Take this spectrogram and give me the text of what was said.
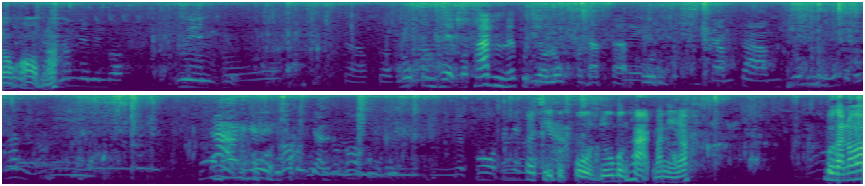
น้องอ้อมเนาะน้ำเนี่ยเป็นบ่แม่น ลูกคนเห็ดบ่ทันเลยผู้เดียวลูกคนดับสามคนจำสามลูกนึงกับบ่ทันเนาะจ้าโกรธเนาะบางอย่างน้องอ้อมนี่เป็นอย่าโกรก็สิไปโปดอยู่เบิ่งหากมันนี่เนาะเบิ่งกันเนาะ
